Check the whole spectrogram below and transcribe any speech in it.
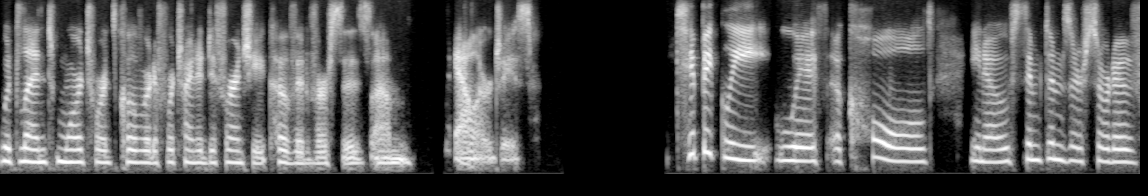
would lend more towards COVID if we're trying to differentiate COVID versus um, allergies. Typically, with a cold, you know, symptoms are sort of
